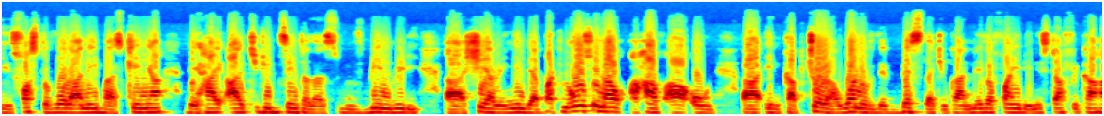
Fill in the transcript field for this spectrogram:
is first of all our neighbors Kenya, the high altitude center that we've been really sharing in there. But we also now have our own uh, in Kapchorwa, one of the best that you can never find in East Africa.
